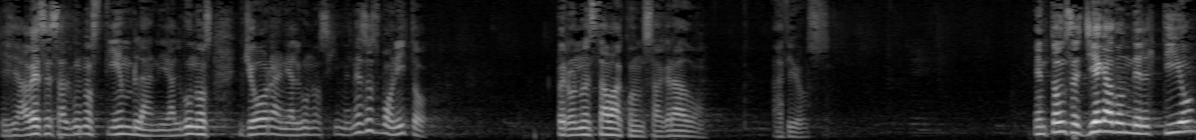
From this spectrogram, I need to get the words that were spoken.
Y a veces algunos tiemblan y algunos lloran y algunos gimen. Eso es bonito pero no estaba consagrado a Dios. Entonces llega donde el tío,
